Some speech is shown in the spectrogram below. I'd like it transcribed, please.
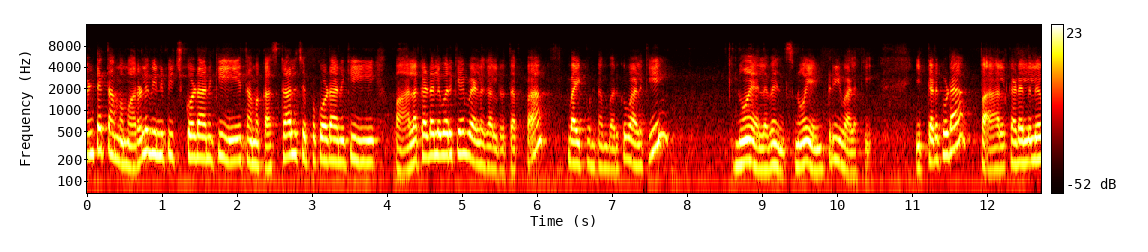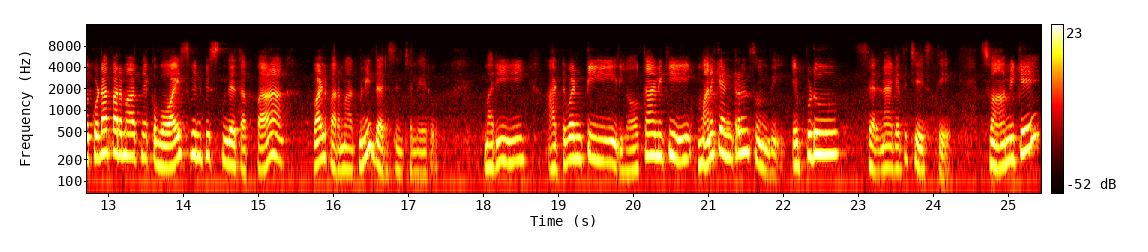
అంటే తమ మొరలు వినిపించుకోవడానికి తమ కష్టాలు చెప్పుకోవడానికి పాలకడలి వరకే వెళ్ళగలరు తప్ప వైకుంఠం వరకు వాళ్ళకి నో ఎలవెన్స్ నో ఎంట్రీ వాళ్ళకి. ఇక్కడ కూడా పాలకడలిలో కూడా పరమాత్మ యొక్క వాయిస్ వినిపిస్తుందే తప్ప వాళ్ళు పరమాత్మని దర్శించలేరు. మరి అటువంటి లోకానికి మనకి ఎంట్రన్స్ ఉంది. ఎప్పుడు? శరణాగతి చేస్తే. స్వామికే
